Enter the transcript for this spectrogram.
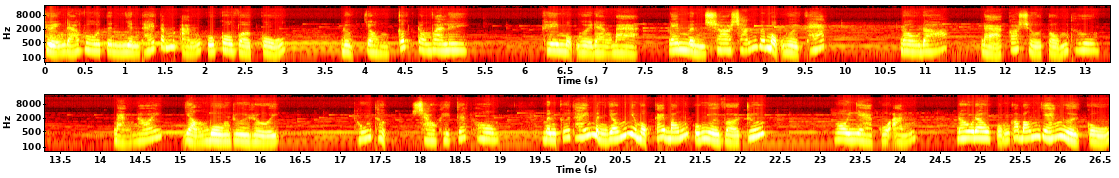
chuyện đã vô tình nhìn thấy tấm ảnh của cô vợ cũ được chồng cất trong vali. Khi một người đàn bà đem mình so sánh với một người khác, đâu đó đã có sự tổn thương. Bạn nói giọng buồn rười rượi. Thú thực sau khi kết hôn, mình cứ thấy mình giống như một cái bóng của người vợ trước. Ngôi nhà của ảnh đâu đâu cũng có bóng dáng người cũ.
